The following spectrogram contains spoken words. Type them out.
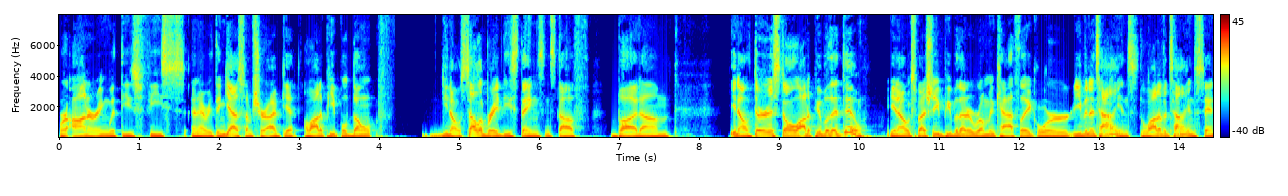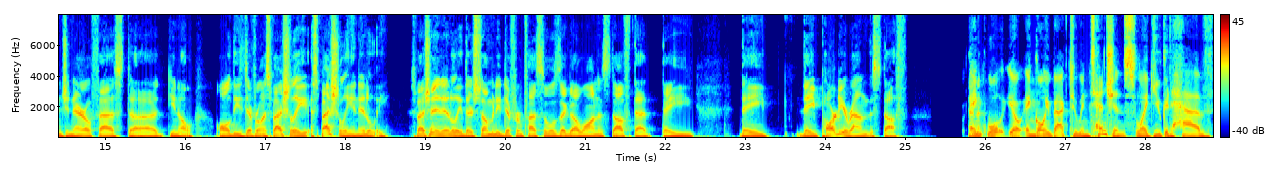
were honoring with these feasts and everything. Yes, I'm sure I get a lot of people don't you know celebrate these things and stuff, but um, you know there is still a lot of people that do. You know, especially people that are Roman Catholic or even Italians. A lot of Italians, San Gennaro Fest. Uh, you know, all these different, especially especially in Italy. Especially in Italy, there's so many different festivals that go on and stuff that they they they party around this stuff. and well, you know, and going back to intentions, like you could have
